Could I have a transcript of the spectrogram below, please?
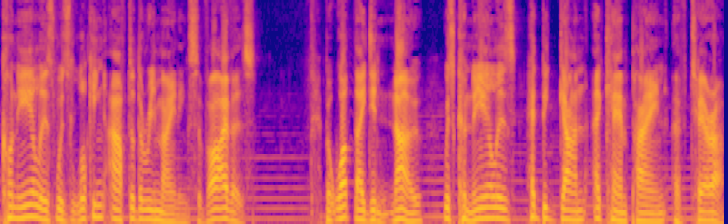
Cornelis was looking after the remaining survivors. But what they didn't know was Cornelis had begun a campaign of terror.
